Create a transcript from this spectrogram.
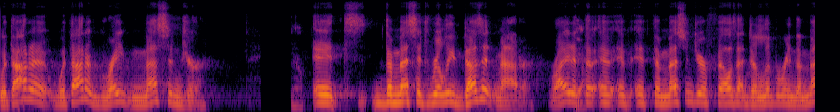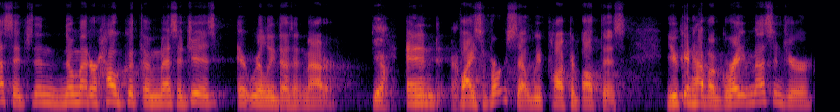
without a without a great messenger, yeah. it's the message really doesn't matter, right? If yeah. the if, if the messenger fails at delivering the message, then no matter how good the message is, it really doesn't matter. Yeah. And yeah. vice versa. We've talked about this. You can have a great messenger,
